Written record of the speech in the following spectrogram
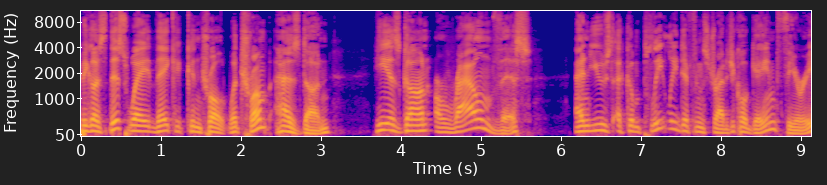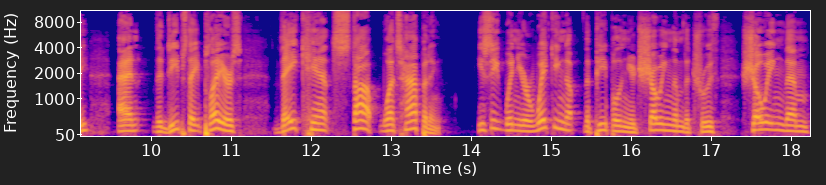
because this way they could control it. What Trump has done, he has gone around this and used a completely different strategy called game theory. And the deep state players, they can't stop what's happening. You see, when you're waking up the people and you're showing them the truth, showing them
